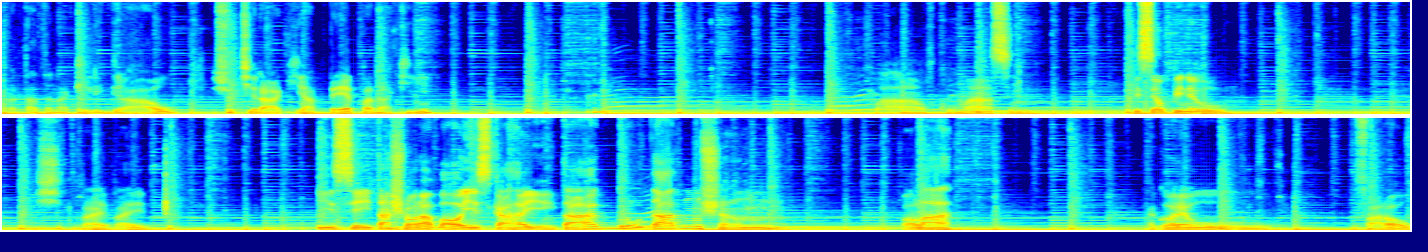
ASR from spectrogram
Agora tá dando aquele grau. Deixa eu tirar aqui a pepa daqui. Uau, ficou massa, hein? Esse é o pneu... Vai, vai... Esse aí tá chorabóia, esse carro aí, hein? Tá grudado no chão. Olha lá. Agora é o... o farol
